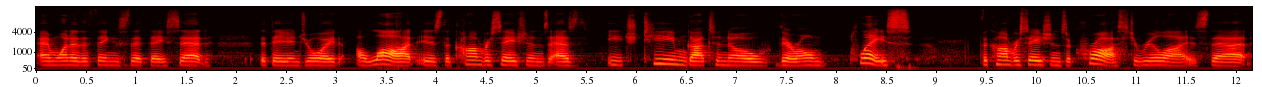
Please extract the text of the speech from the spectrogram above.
And one of the things that they said that they enjoyed a lot is the conversations as each team got to know their own place, the conversations across to realize that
